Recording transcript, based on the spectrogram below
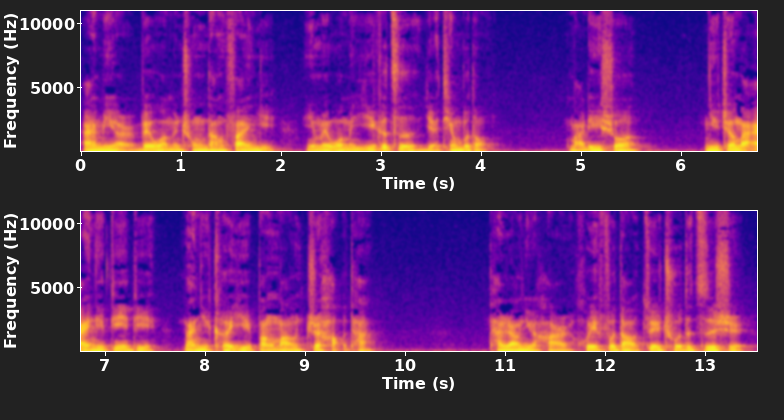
埃米尔为我们充当翻译，因为我们一个字也听不懂。玛丽说：“你这么爱你弟弟，那你可以帮忙治好他。”他让女孩恢复到最初的姿势，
